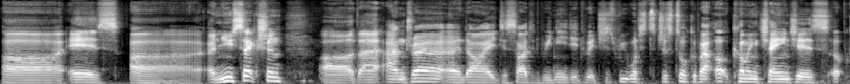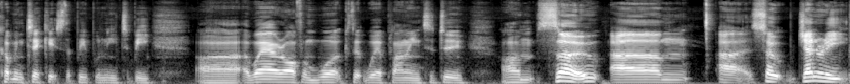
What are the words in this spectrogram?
uh, is uh, a new section uh, that Andrea and I decided we needed, which is we wanted to just talk about upcoming changes, upcoming tickets that people need to be uh, aware of, and work that we're planning to do. Um, so, um, uh, so generally,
